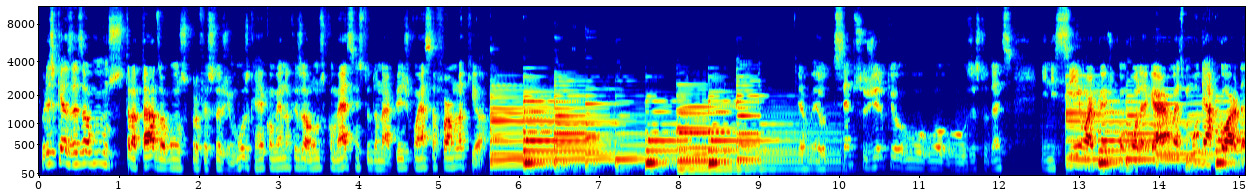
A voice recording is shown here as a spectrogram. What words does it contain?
Por isso que às vezes alguns tratados, alguns professores de música recomendam que os alunos comecem estudando arpejo com essa fórmula aqui, ó. Sempre sugiro que o, o, os estudantes iniciem o arpejo com o polegar, mas mudem a corda.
